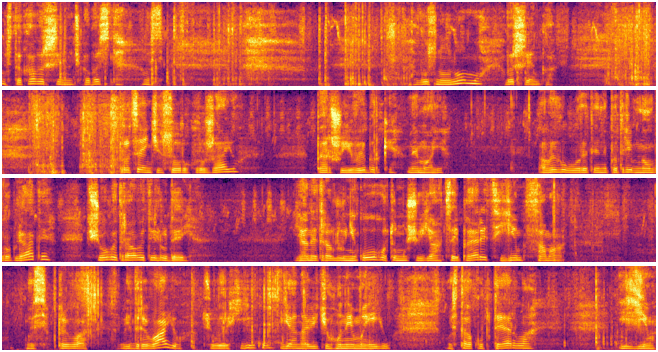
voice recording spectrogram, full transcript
Ось така вершиночка, бачите, ось. В основному вершинка. Процентів 40 врожаю, першої виборки немає. А ви говорите, не потрібно обробляти, що ви травите людей. Я не травлю нікого, тому що я цей перець їм сама. Ось при вас відриваю цю верхівку, я навіть його не мию. Ось так обтерла і їм.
